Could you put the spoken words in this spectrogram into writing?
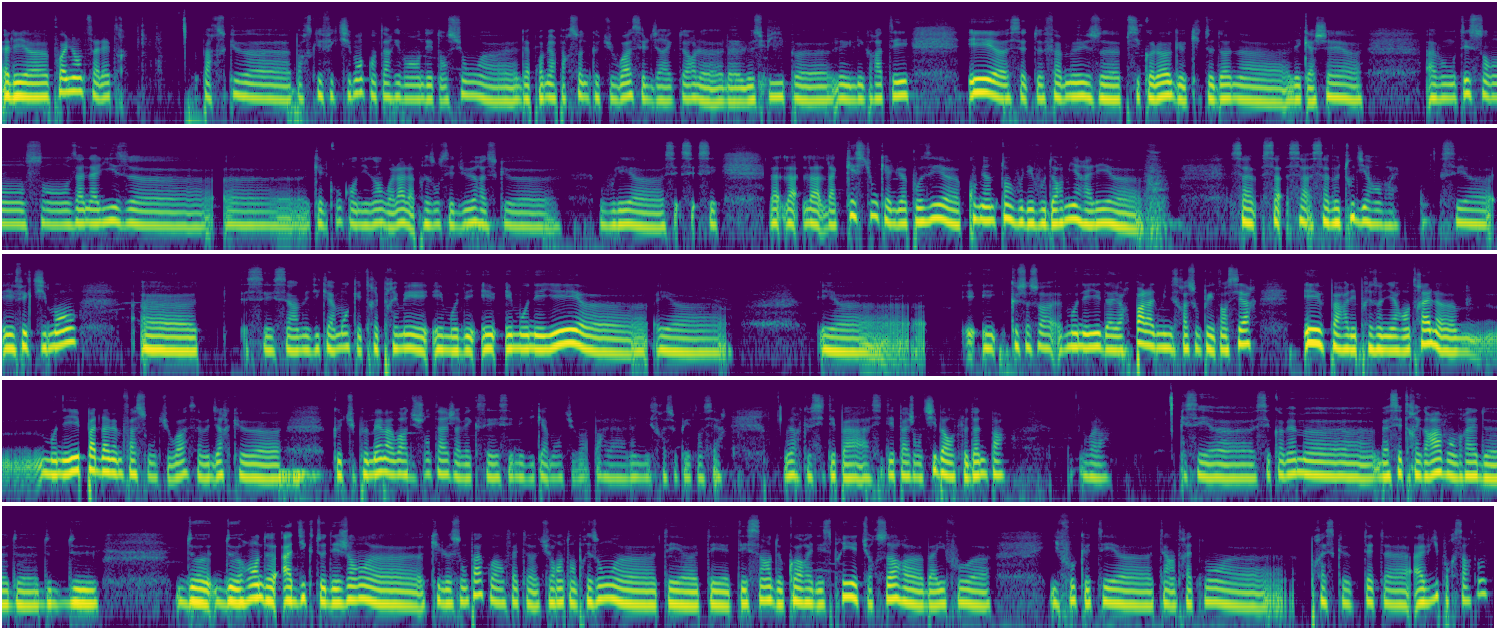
Elle est euh, poignante, sa lettre. Parce que euh, parce qu'effectivement, quand tu arrives en détention, euh, la première personne que tu vois, c'est le directeur, le, SPIP, les, grattés, et cette fameuse psychologue qui te donne les cachets à volonté sans analyse quelconque en disant voilà, la prison c'est dur, est-ce que vous voulez, euh, la, question qu'elle lui a posée, euh, combien de temps voulez-vous dormir Elle est, euh, ça, ça, ça, veut tout dire en vrai. C'est et effectivement, c'est un médicament qui est très primé et, et, et monnayé et et, que ce soit monnayé d'ailleurs par l'administration pénitentiaire et par les prisonnières entre elles, euh, monnayé pas de la même façon, tu vois. Ça veut dire que, euh, que tu peux même avoir du chantage avec ces, médicaments, tu vois, par l'administration pénitentiaire. C'est-à-dire que si t'es pas, si pas gentil, bah, on te le donne pas. Voilà. C'est c'est quand même, bah, c'est très grave en vrai de, rendre addicts des gens euh, qui ne le sont pas. Quoi. En fait, tu rentres en prison, euh, tu es, euh, sain de corps et d'esprit, et tu ressors, bah, il, faut, il faut que tu aies, un traitement presque peut-être à vie pour certains.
